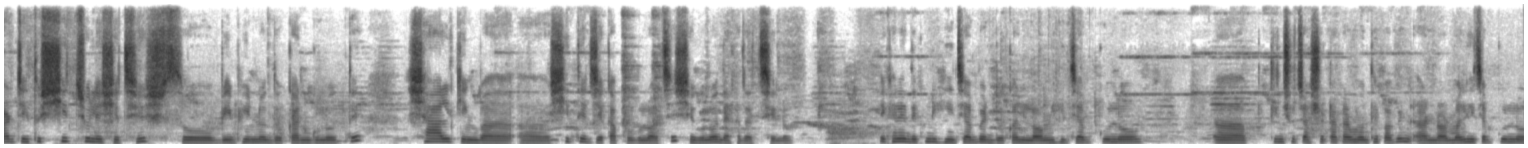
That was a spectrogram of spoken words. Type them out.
আর যেহেতু শীত চলে এসেছে, সো বিভিন্ন দোকানগুলোতে শাল কিংবা শীতের যে কাপড়গুলো আছে সেগুলো দেখা যাচ্ছিল। এখানে দেখুন হিজাবের দোকান, লং হিজাবগুলো তিনশো চারশো টাকার মধ্যে পাবেন। আর নর্মাল হিজাবগুলো,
